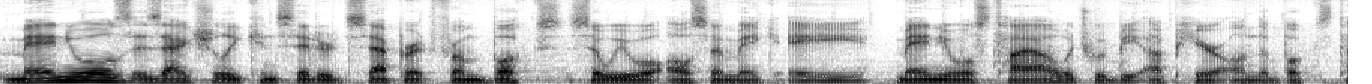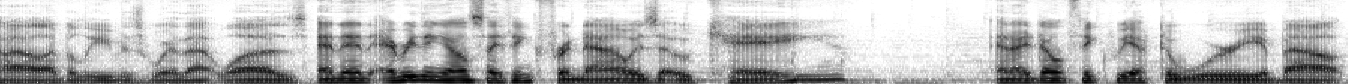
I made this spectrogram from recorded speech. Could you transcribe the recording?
Manuals is actually considered separate from books, so we will also make a manuals tile, which would be up here on the books tile, I believe is where that was. And then everything else I think for now is okay. And I don't think we have to worry about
